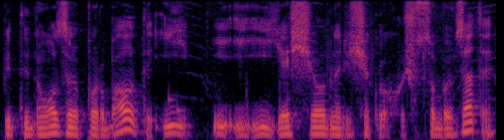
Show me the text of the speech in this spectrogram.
піти на озеро порибалити. І, і, і, і є ще одна річ, яку я хочу з собою взяти.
